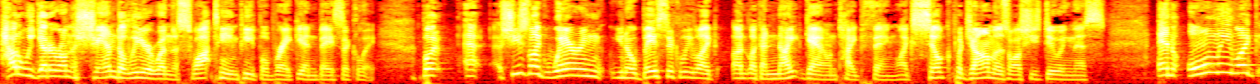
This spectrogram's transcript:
how do we get her on the chandelier when the SWAT team people break in, basically? But uh, she's like wearing, you know, basically like a, like a nightgown type thing, like silk pajamas while she's doing this. And only like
